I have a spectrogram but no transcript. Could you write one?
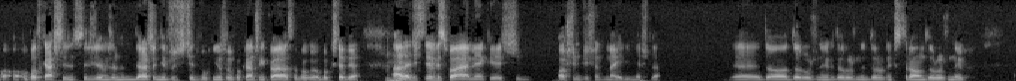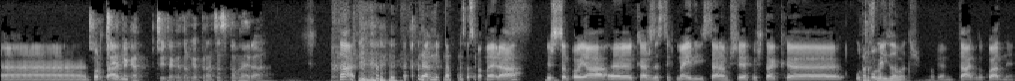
o, o podcaście, więc stwierdziłem, że raczej nie wrzucicie dwóch newsów o Crunching Palace obok, obok siebie. Mhm. Ale dzisiaj wysłałem jakieś 80 maili, myślę. E, Do, do, różnych, do, różnych, do różnych stron, do różnych e, portali. Czyli taka, czyli taka trochę praca spamera. Tak, taka kreatywna praca spamera. Wiesz co, bo ja e, każdy z tych maili staram się jakoś tak e, Personalizować. powiem. Tak, dokładnie.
